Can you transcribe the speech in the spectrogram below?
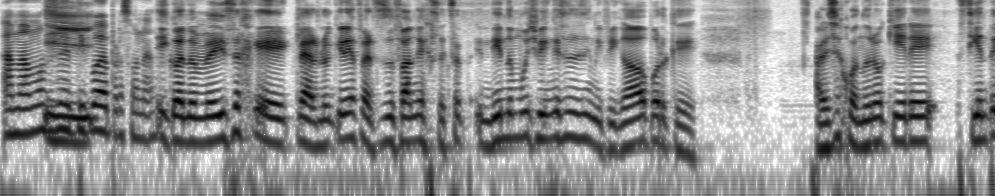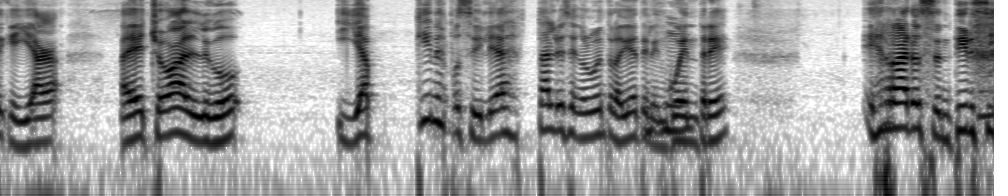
Amamos Y- ese tipo de personas. Y cuando me dices que, claro, no quieres parecer su fan, entiendo muy bien ese significado porque a veces cuando uno quiere, siente que ya ha hecho algo y ya tienes posibilidades, tal vez en algún momento de la vida te lo encuentre. Es raro sentir si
